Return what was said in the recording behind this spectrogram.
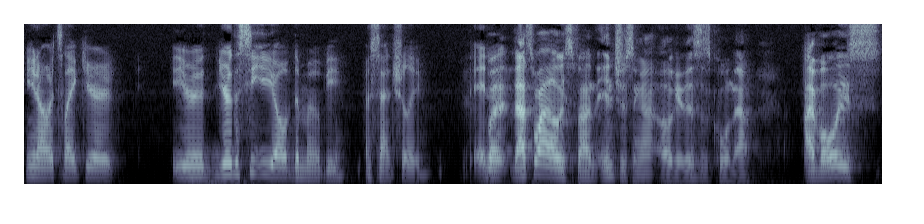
You know it's like you're you're you're the ceo of the movie essentially but that's why I always found interesting. Okay, this is cool now. I've always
